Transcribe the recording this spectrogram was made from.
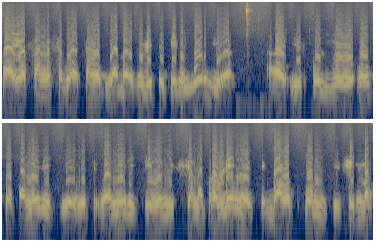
Да, я с вами согласен. Вот я даже в Екатеринбурге э, использую опыт Америки. Вот в Америке у них все направления всегда, вот вспомните фильмы.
